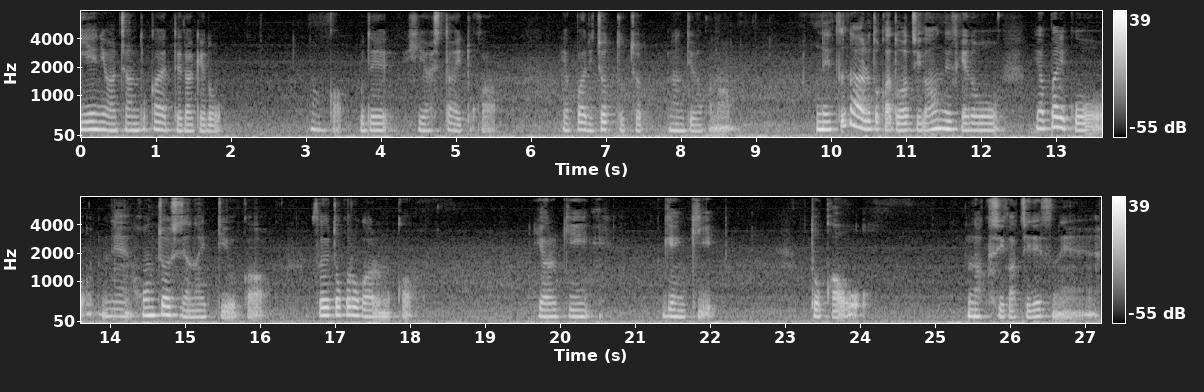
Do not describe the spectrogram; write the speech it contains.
家にはちゃんと帰ってたけどなんか腕冷やしたいとかやっぱりちょっとちょなんていうのかな。熱があるとかとは違うんですけどやっぱりこうね本調子じゃないっていうかそういうところがあるのかやる気元気とかをなくしがちですね。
